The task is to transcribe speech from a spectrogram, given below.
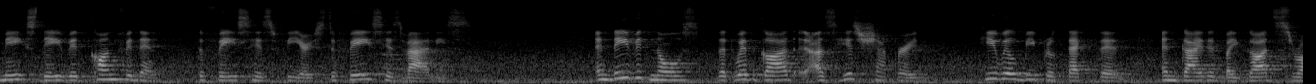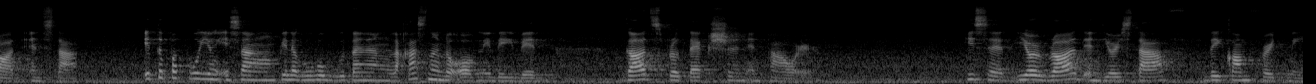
makes David confident to face his fears, to face his valleys. And David knows that with God as his shepherd, he will be protected and guided by God's rod and staff. Ito pa po yung isang pinaguhugutan ng lakas ng loob ni David, God's protection and power. He said, Your rod and your staff, they comfort me.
